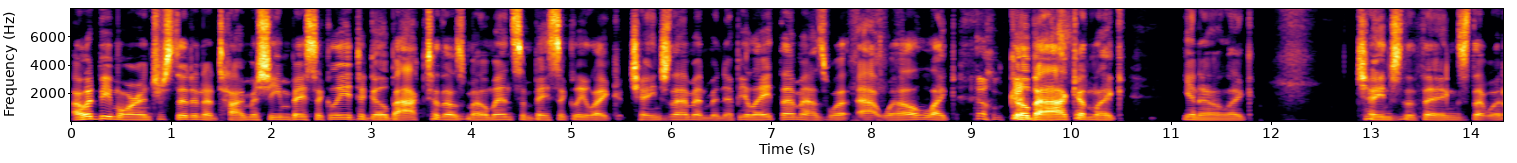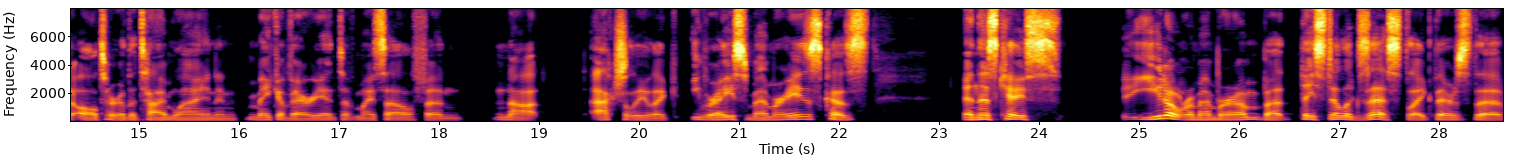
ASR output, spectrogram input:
I would be more interested in a time machine basically to go back to those moments and basically like change them and manipulate them as what at will, like Oh, go back and like you know like change the things that would alter the timeline and make a variant of myself and not actually like erase memories cuz in this case you don't remember them but they still exist like there's the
